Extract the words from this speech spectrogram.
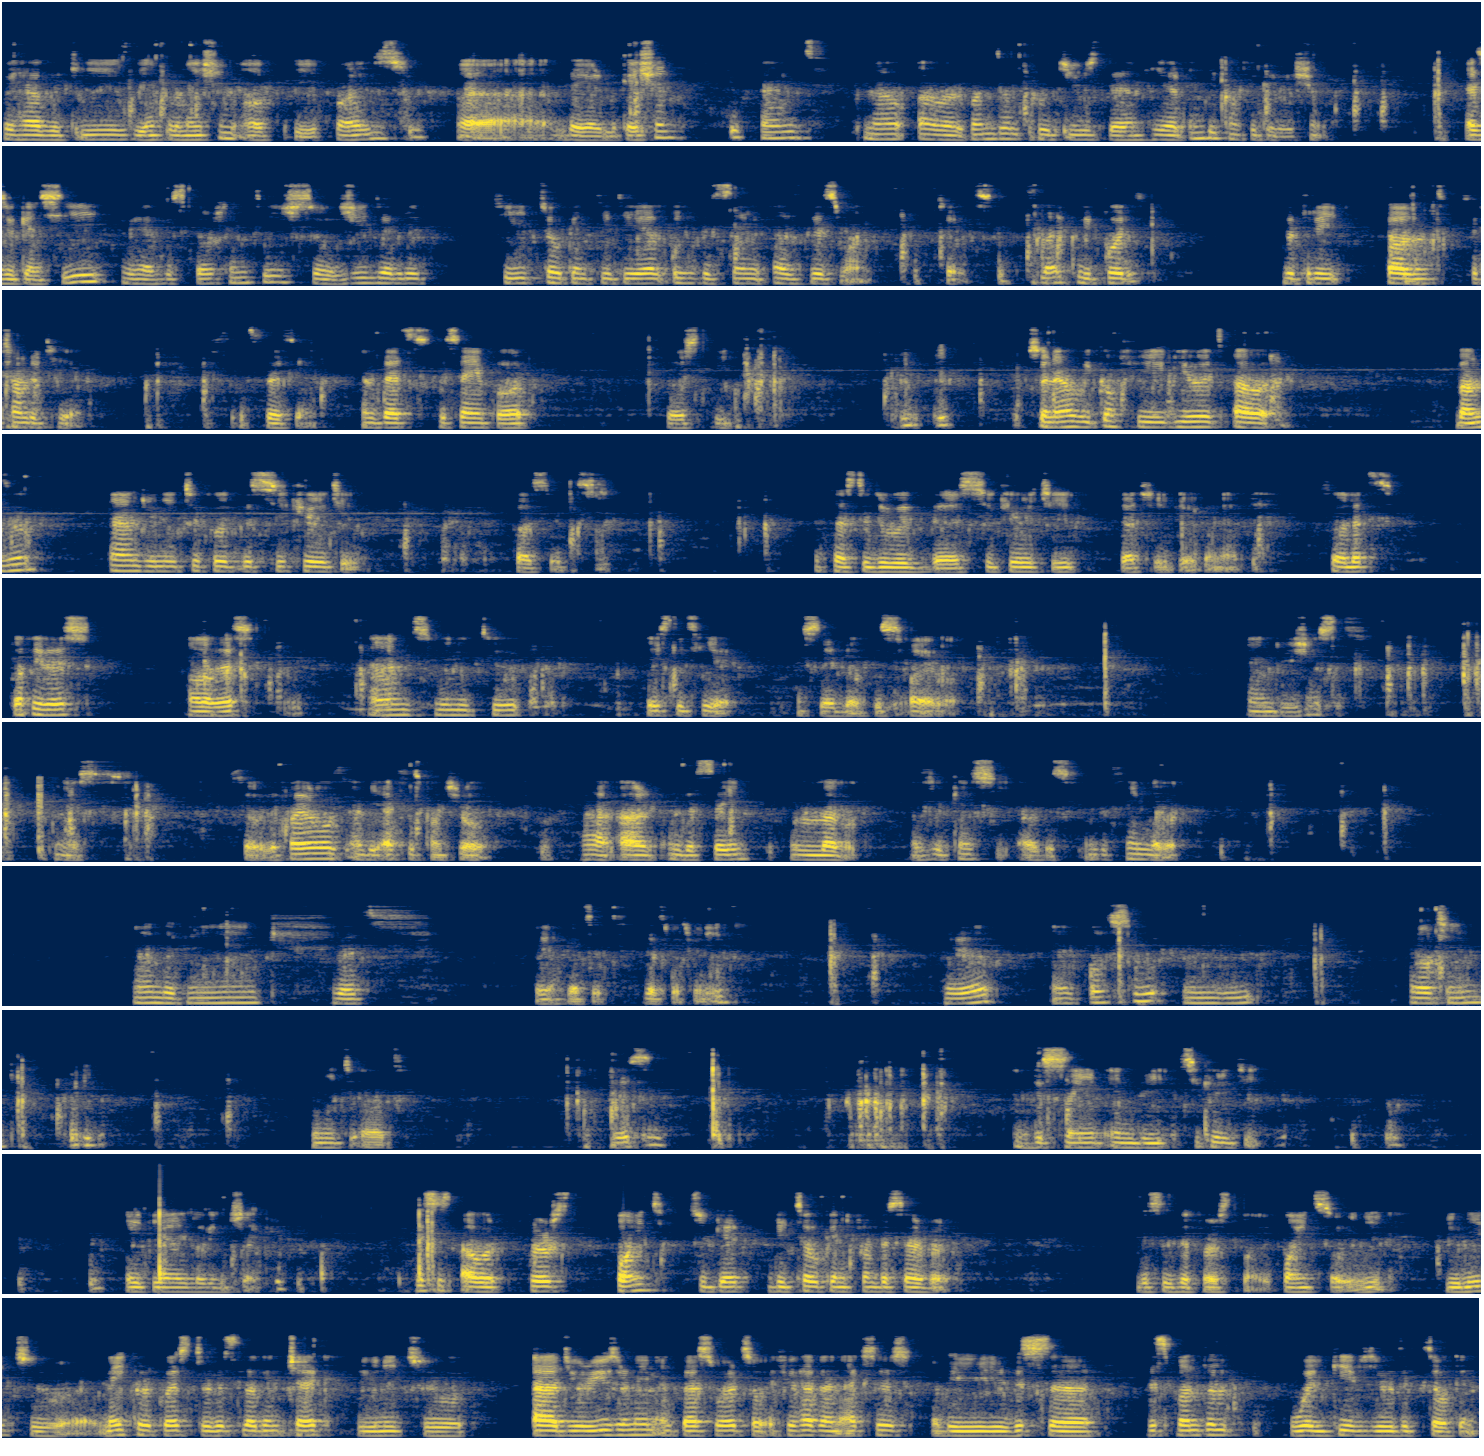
we have the keys, the information of the files, uh, their location, and now our bundle could use them here in the configuration. As you can see, we have this percentage, so JWT token TTL is the same as this one. So it's, it's like we put the 3600 here. It's the same. And that's the same for those three so now we configured our bundle and we need to put the security because it has to do with the security that we given so let's copy this all of this and we need to paste it here instead of this firewall. And we just yes. So the firewalls and the access control uh, are in the same level. As you can see are this in the same level. And I think that's yeah that's it. That's what we need. Here and also in the routing we need to add this. The same in the security API login check. This is our first point to get the token from the server. This is the first point, so you need, you need to uh, make a request to this login check. You need to add your username and password so if you have an access the this uh, this bundle will give you the token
